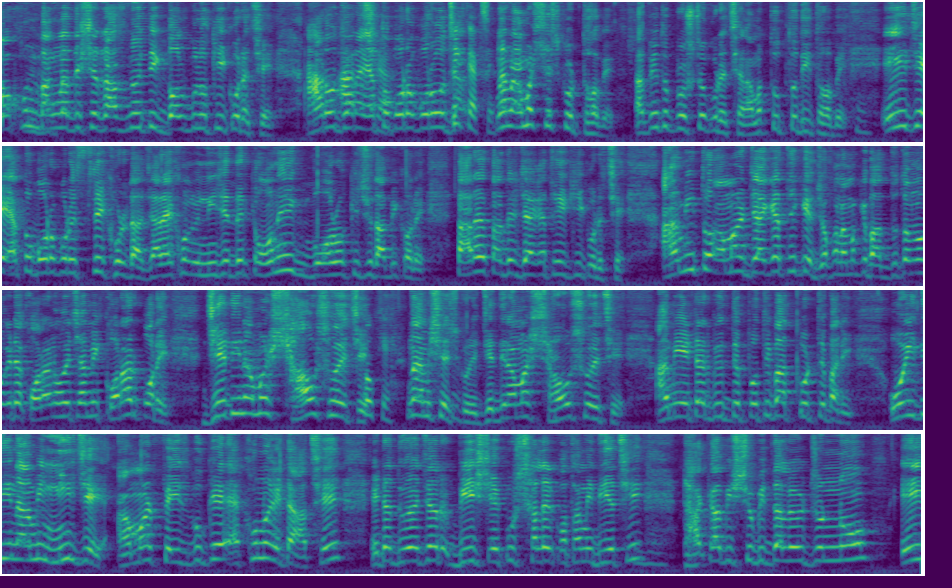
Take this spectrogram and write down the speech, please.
তখন বাংলাদেশের রাজনৈতিক দলগুলো কি করেছে? আরও যারা এত আচ্ছা, বড় বড় আছে। না না আমার শেষ করতে হবে। আপনি তো প্রশ্ন করেছেন আমার তো উত্তর দিতে হবে। এই যে এত বড় বড় স্টেক হোল্ডার যারা এখন নিজেদেরকে অনেক বড় কিছু দাবি করে তারা তাদের জায়গা থেকে কি করেছে? আমি তো আমার জায়গা থেকে যখন আমাকে বাধ্যতামূলক এটা করানো হয়েছে আমি করার পরে যেদিন আমার সাহস হয়েছে না আমি শেষ করি যেদিন আমার সাহস হয়েছে আমি এটার বিরুদ্ধে প্রতিবাদ করতে পারি ওই দিন আমি নিজে আমার ফেসবুকে এখনও এটা আছে এটা দু হাজার বিশ একুশ সালের কথা আমি দিয়েছি ঢাকা বিশ্ববিদ্যালয়ের জন্য এই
